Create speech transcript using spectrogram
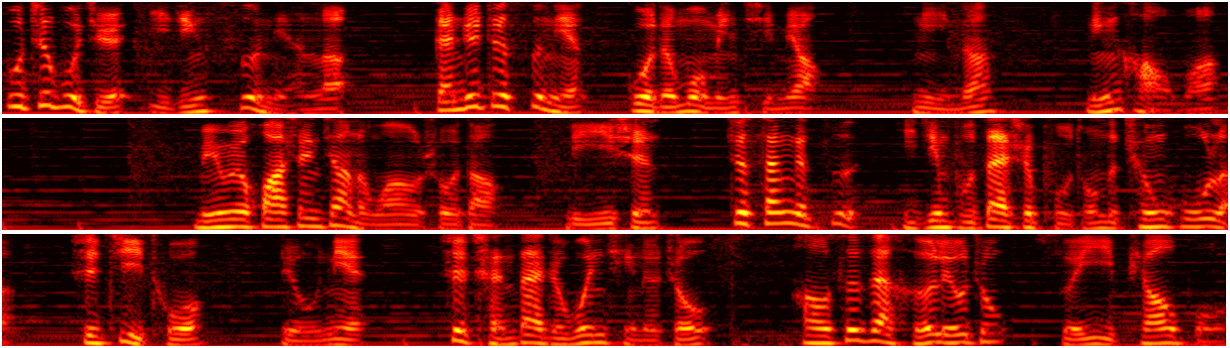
不知不觉已经四年了，感觉这四年过得莫名其妙。你呢？您好吗？”名为花生酱的网友说道：“李医生。”这三个字已经不再是普通的称呼了，是寄托、留念，是承载着温情的舟，好似在河流中随意漂泊。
